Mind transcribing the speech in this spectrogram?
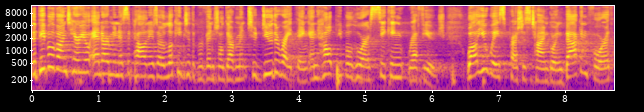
The people of Ontario and our municipalities are looking to the provincial government to do the right thing and help people who are seeking refuge. While you waste precious time going back and forth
